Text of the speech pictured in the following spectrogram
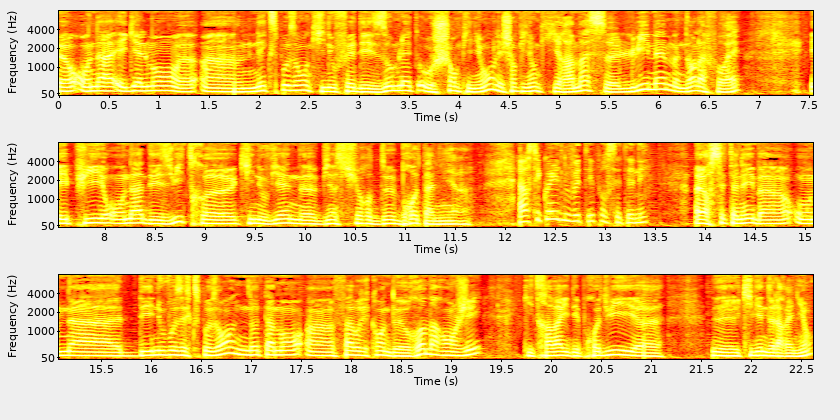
Euh, on a également euh, un exposant qui nous fait des omelettes aux champignons, les champignons qu'il ramasse lui-même dans la forêt. Et puis on a des huîtres qui nous viennent bien sûr de Bretagne. Alors c'est quoi les nouveautés pour cette année? Alors cette année, ben, on a des nouveaux exposants, notamment un fabricant de rhum arrangé qui travaille des produits euh, euh, qui viennent de la Réunion.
